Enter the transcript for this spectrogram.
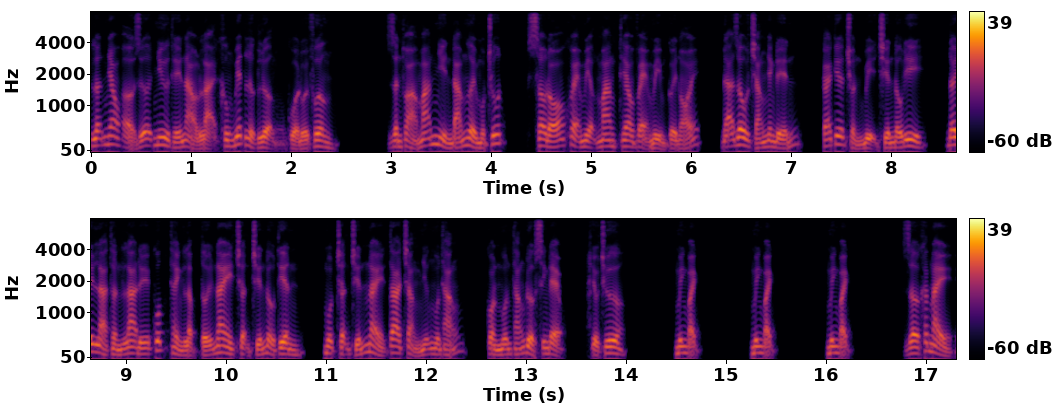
lẫn nhau ở giữa như thế nào lại không biết lực lượng của đối phương. Dân thỏa mãn nhìn đám người một chút, sau đó khỏe miệng mang theo vẻ mỉm cười nói, đã dâu trắng nhanh đến, cái kia chuẩn bị chiến đấu đi, đây là thần la đế quốc thành lập tới nay trận chiến đầu tiên, một trận chiến này ta chẳng những muốn thắng, còn muốn thắng được xinh đẹp, hiểu chưa? Minh bạch minh bạch minh bạch. Giờ khắc này,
